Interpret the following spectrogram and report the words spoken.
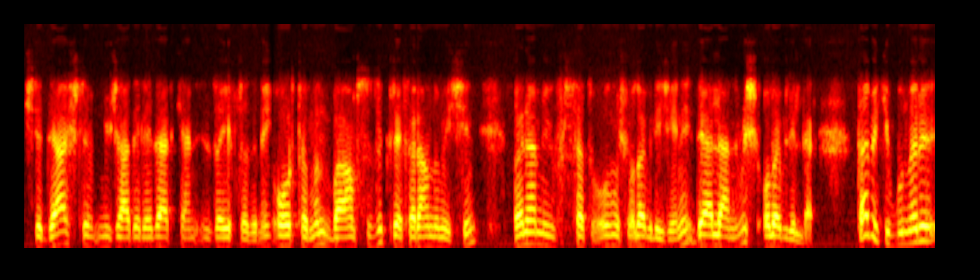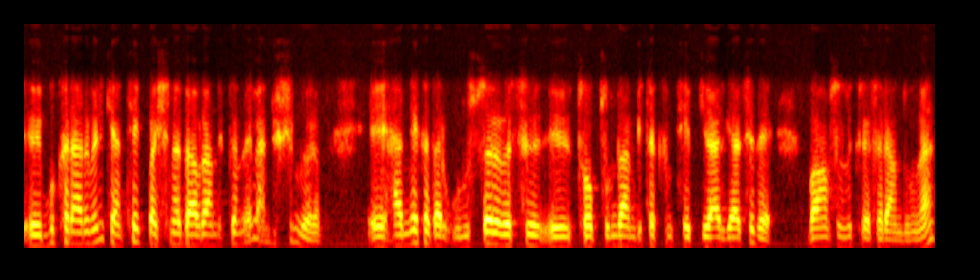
işte DAEŞ'le mücadele ederken zayıfladığını, ortamın bağımsızlık referandumu için önemli bir fırsat olmuş olabileceğini değerlendirmiş olabilirler. Tabii ki bunları e, bu kararı verirken tek başına davrandıklarını ben düşünmüyorum. E, her ne kadar uluslararası e, toplumdan bir takım tepkiler gelse de bağımsızlık referandumuna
